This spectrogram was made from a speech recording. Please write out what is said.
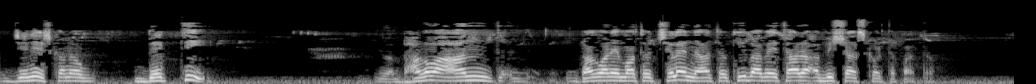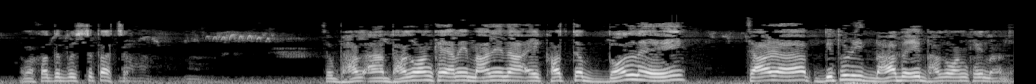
জিনিস, কোনো ব্যক্তি ভগবান, ভগবানের মতো ছিলেন না, তো কীভাবে তারা অবিশ্বাস করতে পারত? আমার কথা বুঝতে পারছ? তো ভগবানকে আমি মানে না এই কথা বললে তারা বিপরীত ভাবে ভগবানকে মানে।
